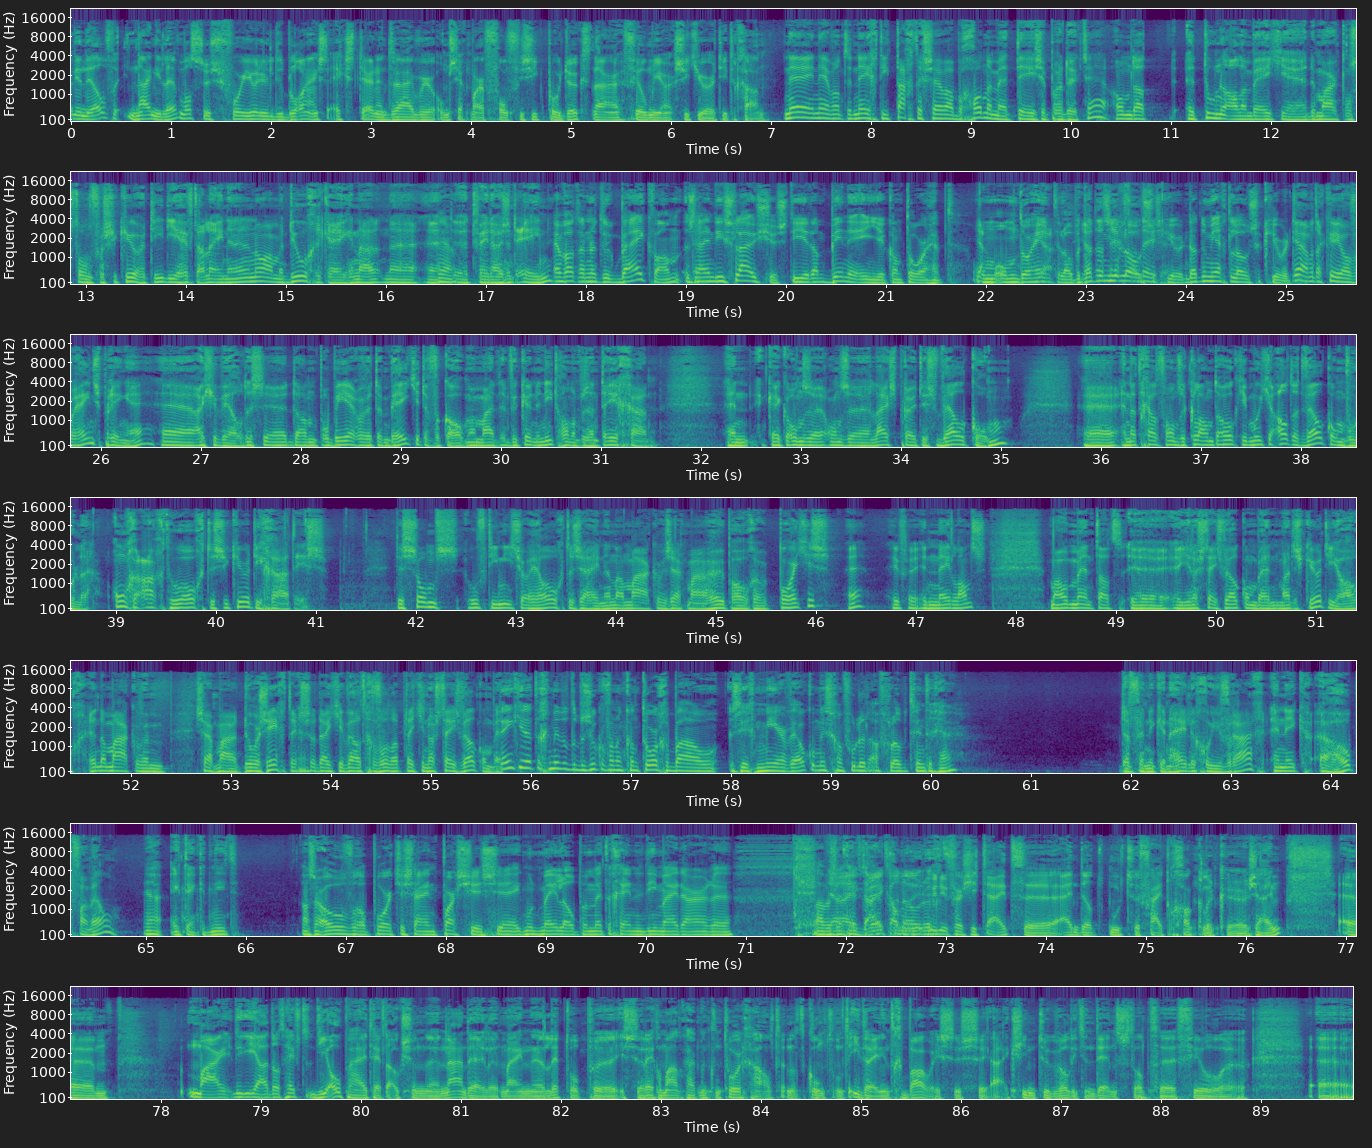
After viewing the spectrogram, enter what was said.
9-11 was dus voor jullie de belangrijkste externe driver om zeg maar van fysiek product naar veel meer security te gaan? Nee, nee, want in 1980 zijn we al begonnen met deze producten. Omdat het toen al een beetje de markt ontstond voor security. Die heeft alleen een enorme duw gekregen na, na ja. 2001. En wat er natuurlijk bij kwam, zijn die sluisjes die je dan binnen in je kantoor hebt. Om, om doorheen te lopen. Dat, dat, noem je low security. dat noem je echt low security. Ja, want daar kun je overheen springen uh, als je wil. Dus uh, dan proberen we het een beetje te voorkomen. Maar we kunnen niet 100% tegengaan. En kijk, onze, onze lijfspreut is welkom. Uh, en dat geldt voor onze klant ook. Je moet je altijd welkom voelen, ongeacht hoe hoog de security graad is. Dus soms hoeft die niet zo heel hoog te zijn. En dan maken we zeg maar heuphoge poortjes. Hè? Even in het Nederlands. Maar op het moment dat uh, je nog steeds welkom bent, maar de security hoog. En dan maken we hem zeg maar doorzichtig. Zodat je wel het gevoel hebt dat je nog steeds welkom bent. Denk je dat de gemiddelde bezoeker van een kantoorgebouw zich meer welkom is gaan voelen de afgelopen twintig jaar? Dat vind ik een hele goede vraag. En ik uh, hoop van wel. Ja, ik denk het niet. Als er overal poortjes zijn, pasjes, uh, ik moet meelopen met degene die mij daar. Laten we ja, zeggen, heeft uitgenodigd. aan de universiteit uh, en dat moet vrij toegankelijk zijn. Ehm, maar die, ja, dat heeft, die openheid heeft ook zijn nadelen. Mijn laptop is regelmatig uit mijn kantoor gehaald. En dat komt omdat iedereen in het gebouw is. Dus ja, ik zie natuurlijk wel die tendens dat veel eh,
